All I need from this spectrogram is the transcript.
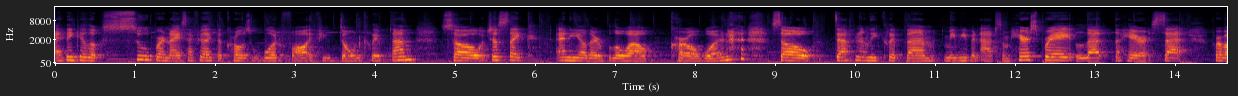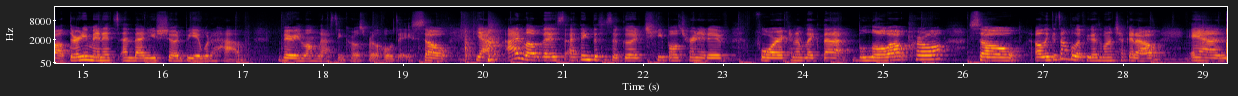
I think it looks super nice. I feel like the curls would fall if you don't clip them. So just like any other blowout curl would. so definitely clip them, maybe even add some hairspray, let the hair set for about 30 minutes and then you should be able to have very long lasting curls for the whole day. So yeah, I love this. I think this is a good cheap alternative for kind of like that blowout curl. So I'll link it down below if you guys wanna check it out. And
